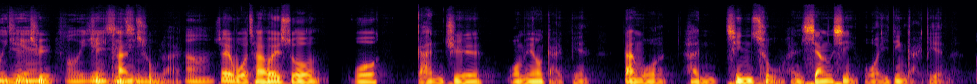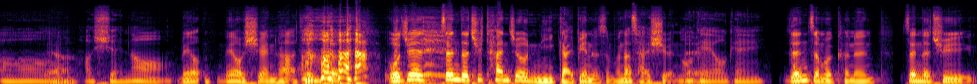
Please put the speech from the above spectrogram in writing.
里面去去看出来。嗯，所以我才会说，我。感觉我没有改变，但我很清楚、很相信我一定改变了。哦，对啊，好悬哦！没有没有悬啊，真的，我觉得真的去探究你改变了什么，那才悬呢。OK OK，人怎么可能真的去？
